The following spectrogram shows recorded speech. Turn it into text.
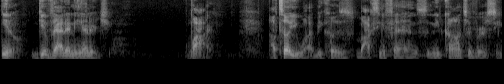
you know, give that any energy? Why? I'll tell you why. Because boxing fans need controversy,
